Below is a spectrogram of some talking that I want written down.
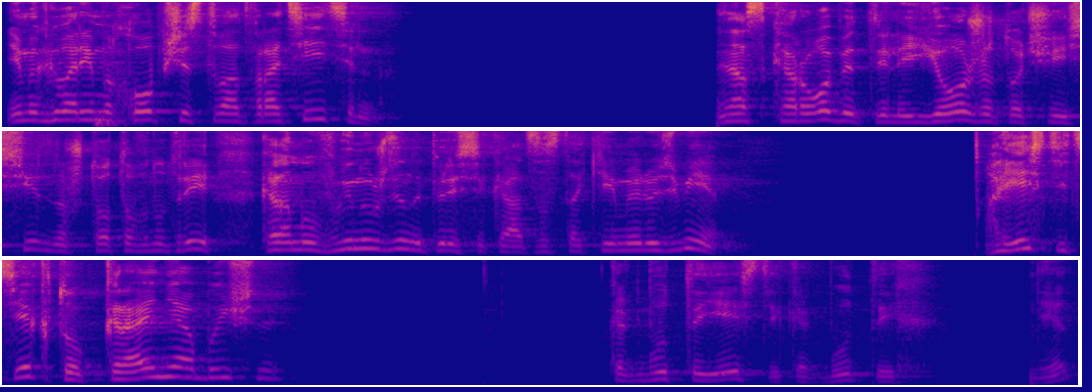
И мы говорим, их общество отвратительно – и нас коробит или ежит очень сильно что-то внутри, когда мы вынуждены пересекаться с такими людьми. А есть и те, кто крайне обычны. Как будто есть и как будто их нет.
